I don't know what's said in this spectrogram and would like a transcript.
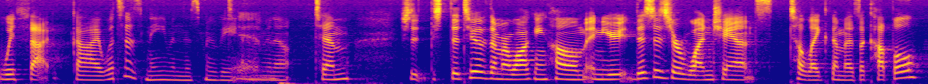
with that guy. What's his name in this movie? I don't Tim. even know. Tim. She, the two of them are walking home, and you. This is your one chance to like them as a couple,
